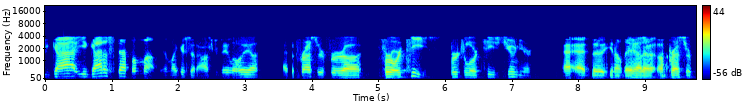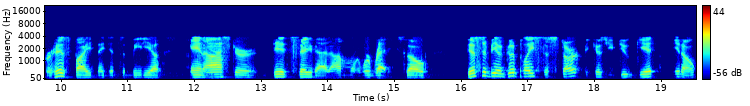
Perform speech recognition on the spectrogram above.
you got you got to step them up. And like I said, Oscar De La Hoya at the presser for uh, for Ortiz, Virgil Ortiz Jr. At, at the you know they had a, a presser for his fight. They did some media, and Oscar did say that I'm, we're ready. So this would be a good place to start because you do get you know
